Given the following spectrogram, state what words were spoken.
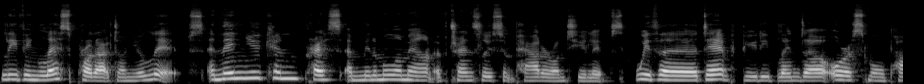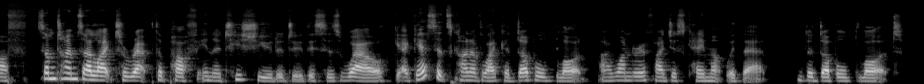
leaving less product on your lips. And then you can press a minimal amount of translucent powder onto your lips with a damp beauty blender or a small puff. Sometimes I like to wrap the puff in a tissue to do this as well. I guess it's kind of like a double blot. I wonder if I just came up with that the double blot.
